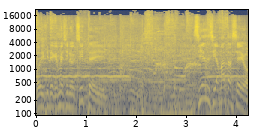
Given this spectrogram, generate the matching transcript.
Vos dijiste que Messi no existe y. Ciencia mata SEO.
